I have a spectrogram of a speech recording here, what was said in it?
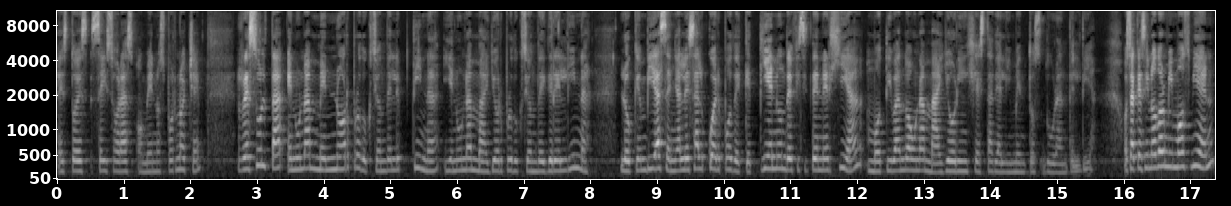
esto es seis horas o menos por noche, resulta en una menor producción de leptina y en una mayor producción de grelina, lo que envía señales al cuerpo de que tiene un déficit de energía, motivando a una mayor ingesta de alimentos durante el día. O sea que si no dormimos bien,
